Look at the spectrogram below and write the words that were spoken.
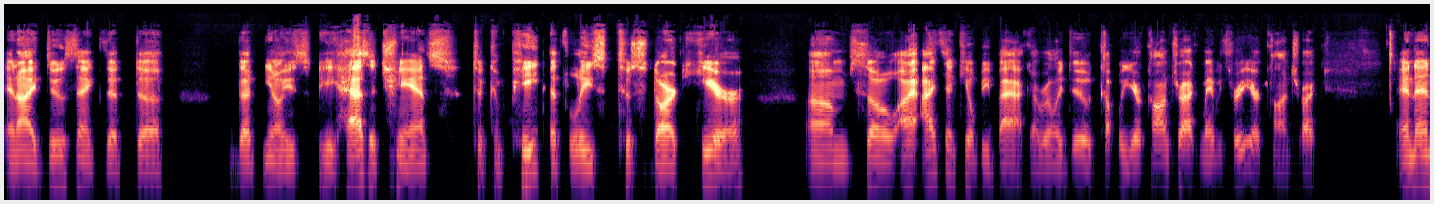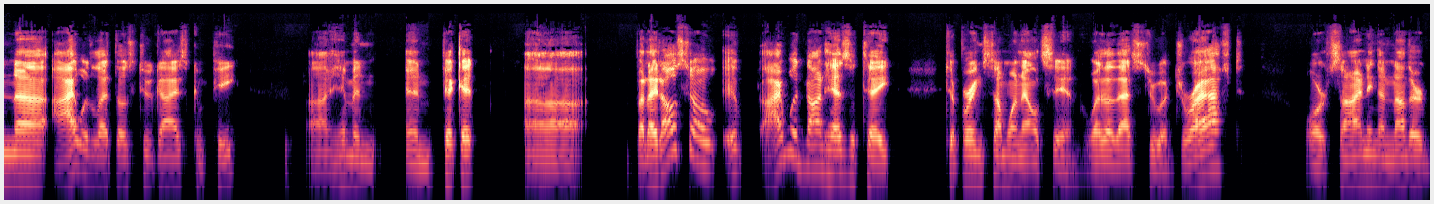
and I do think that uh, that you know he's he has a chance to compete at least to start here. Um, so I, I think he'll be back. I really do. A couple year contract, maybe three year contract, and then uh, I would let those two guys compete uh, him and and Pickett. Uh, but I'd also it, I would not hesitate to bring someone else in, whether that's through a draft or signing another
